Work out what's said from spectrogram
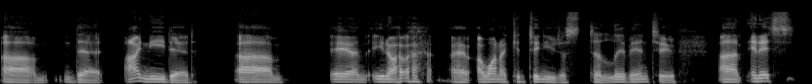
um, that I needed. Um, and, you know, I, I want to continue just to live into. Um, and it's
